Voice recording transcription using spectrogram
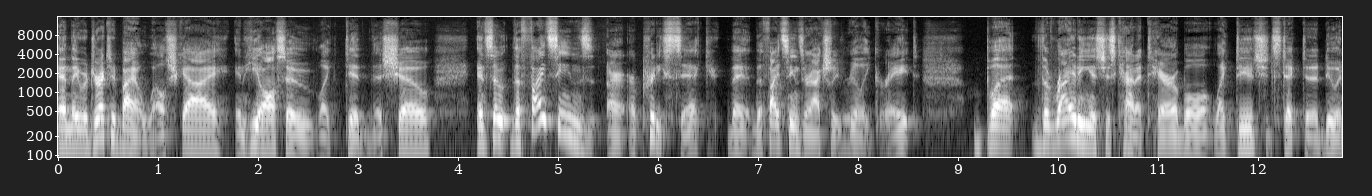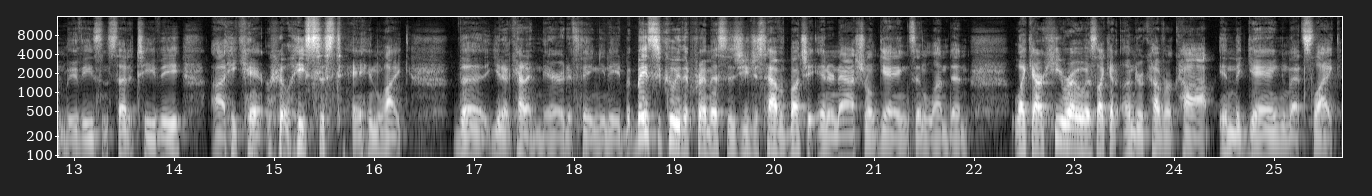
and they were directed by a Welsh guy and he also like did this show. And so the fight scenes are, are pretty sick. The the fight scenes are actually really great. But the writing is just kind of terrible. Like, dude should stick to doing movies instead of TV. Uh, he can't really sustain like the you know kind of narrative thing you need. But basically, the premise is you just have a bunch of international gangs in London. Like our hero is like an undercover cop in the gang that's like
